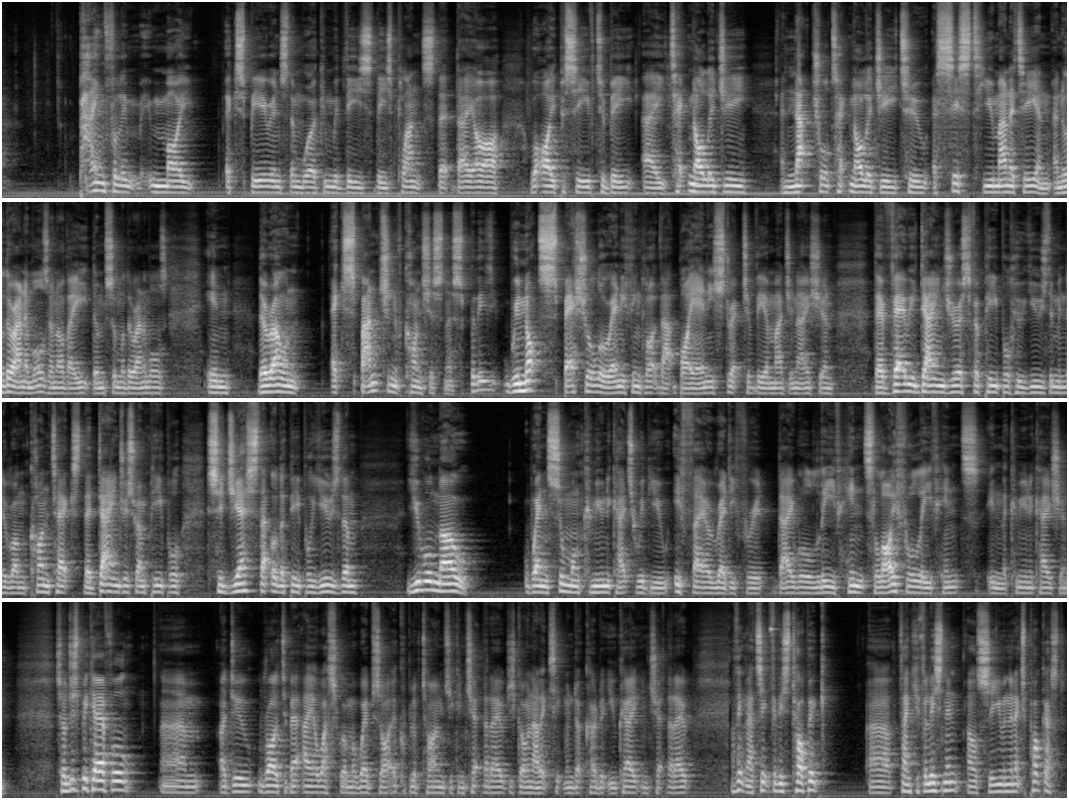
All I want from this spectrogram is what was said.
painful in, in my experience than working with these these plants. That they are what I perceive to be a technology, a natural technology to assist humanity and, and other animals. I know they eat them, some other animals in their own expansion of consciousness. But we're not special or anything like that by any stretch of the imagination. They're very dangerous for people who use them in the wrong context. They're dangerous when people suggest that other people use them. You will know when someone communicates with you if they are ready for it. They will leave hints. Life will leave hints in the communication. So just be careful. Um, I do write about ayahuasca on my website a couple of times. You can check that out. Just go on alexhickman.co.uk and check that out. I think that's it for this topic. Uh, thank you for listening. I'll see you in the next podcast.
